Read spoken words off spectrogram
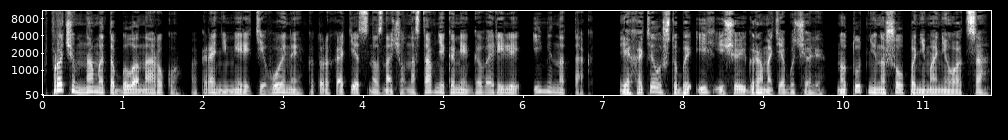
Впрочем, нам это было на руку. По крайней мере, те воины, которых отец назначил наставниками, говорили именно так. Я хотел, чтобы их еще и грамоте обучали, но тут не нашел понимания у отца.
